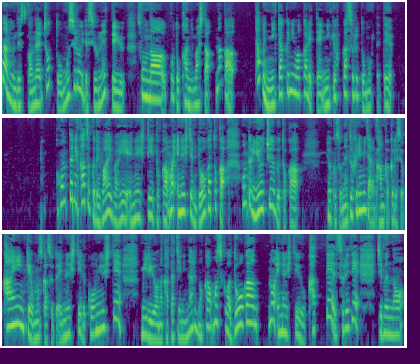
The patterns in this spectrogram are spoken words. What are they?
なるんですかね？ちょっと面白いですよねっていう、そんなことを感じました。なんか、多分二択に分かれて二極化すると思ってて、本当に家族でワイワイ NFT とか、まあ、NFT の動画とか、本当に YouTube とか、よくそネットフリみたいな感覚ですよ。会員権をもしかすると NFT で購入して見るような形になるのか、もしくは動画の NFT を買って、それで自分の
